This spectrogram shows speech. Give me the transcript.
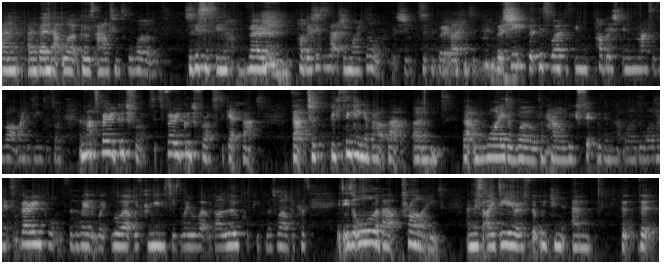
and and then that work goes out into the world. So this has been very published. This is actually my dog that she took a great likeness to. But she, but this work has been published in masses of art magazines and so on, and that's very good for us. It's very good for us to get that, that to be thinking about that. Um, that wider world and how we fit within that wider world. And it's very important for the way that we, we work with communities, the way we work with our local people as well, because it is all about pride and this idea of that we can, um, that, that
